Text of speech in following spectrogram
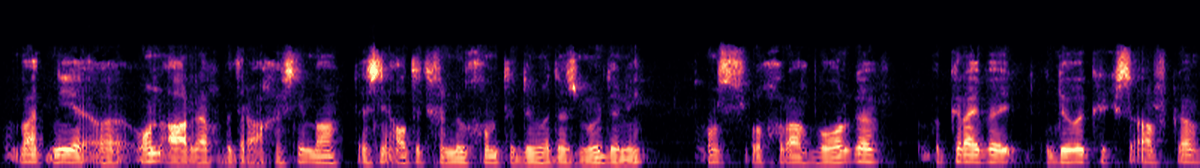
wat nie 'n uh, onaardige bedrag is nie, maar dis nie altyd genoeg om te doen wat ons moet doen nie. Ons wil graag borge bekry by Dowe Cricket Afrika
